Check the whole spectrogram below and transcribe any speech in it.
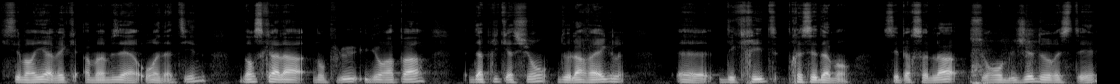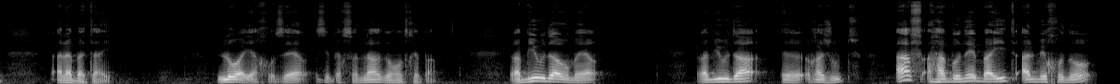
qui s'est marié avec un mamzer ou un natin. Dans ce cas-là non plus, il n'y aura pas d'application de la règle euh, décrite précédemment. Ces personnes-là seront obligées de rester à la bataille. Loaya Choser, ces personnes-là ne rentraient pas. Rabbi Uda Omer, Rabbi Uda euh, rajoute Af bait al mechono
